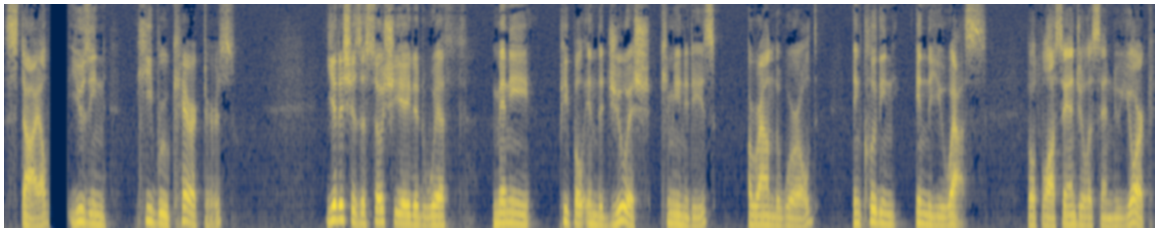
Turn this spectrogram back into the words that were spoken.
style using Hebrew characters. Yiddish is associated with many people in the Jewish communities around the world, including in the U.S. Both Los Angeles and New York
